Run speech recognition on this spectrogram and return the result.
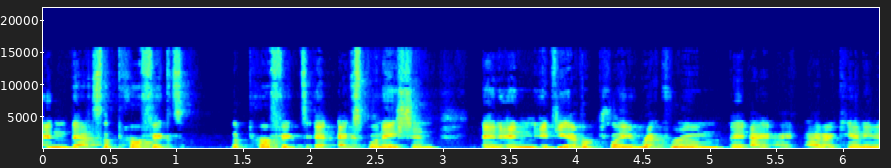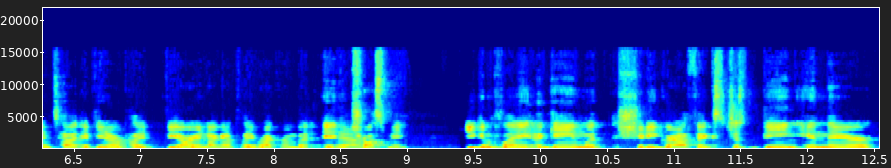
and that's the perfect the perfect explanation. And and if you ever play Rec Room, I I, I can't even tell if you never played VR, you're not going to play Rec Room. But it, Yeah. trust me, you can play a game with shitty graphics. Just being in there,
